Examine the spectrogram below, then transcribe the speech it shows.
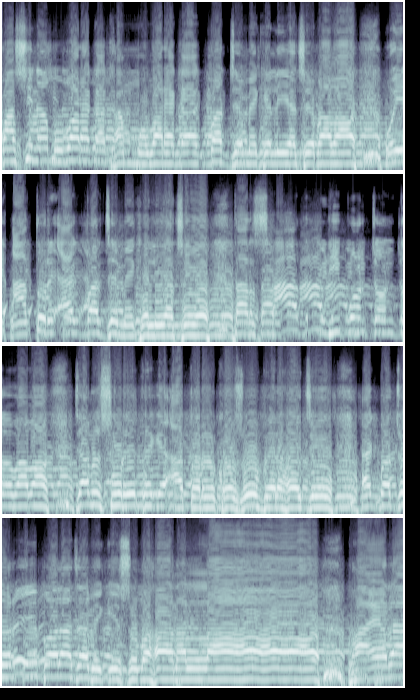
পাসিনা মুবারাকা ঘাম মুবারাকা একবার যে মেখে লিয়েছে বাবা। ওই আতর একবার যে মেখে লিয়েছে তার সাত পিঢ়ি পর্যন্ত বাবা যেন শরীর থেকে আতরের খুশবু বের হয়েছে। একবার জোরে বলা যাবে কি সুবহানাল্লাহ। ভাইরা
